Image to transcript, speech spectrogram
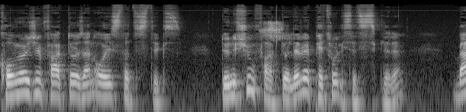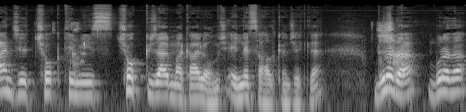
Conversion Factors and Oil Statistics dönüşüm faktörleri ve petrol istatistikleri. Bence çok temiz, çok güzel makale olmuş. Eline sağlık öncelikle. Burada burada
